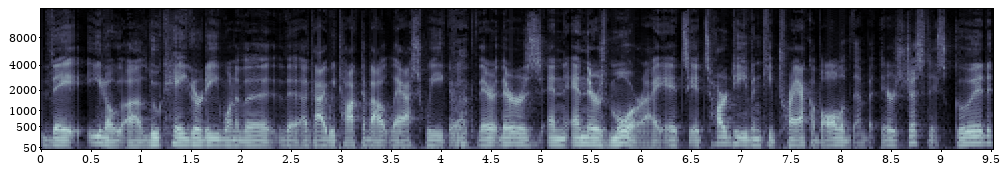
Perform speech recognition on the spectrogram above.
They, you know, uh, Luke Hagerty, one of the, the a guy we talked about last week. Yeah. Like there, there's and and there's more. I, it's it's hard to even keep track of all of them, but there's just this good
